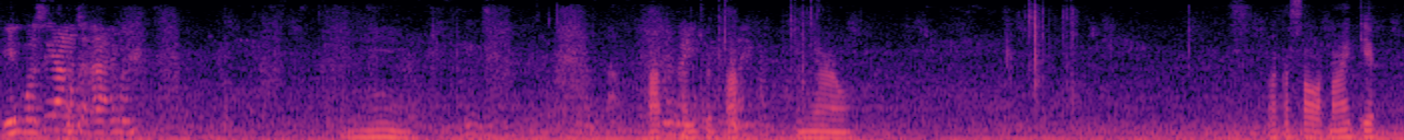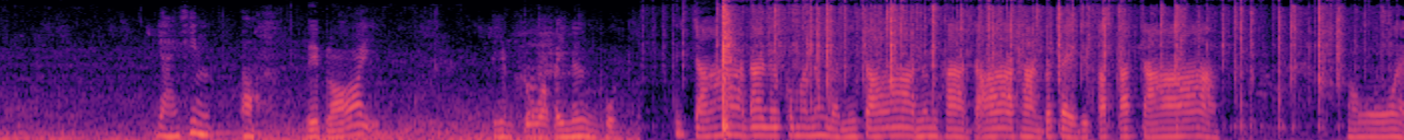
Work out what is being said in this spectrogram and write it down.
กินบ่เสียงจะได้มั้ยอืม ตัดเป็นคือตัดยาว แล้วก็สอดไม้เก็บย้ายชิมต่อเรียบร้อย เตรียมตัวไปนึ่งผลนี่จ้า ได้แล้วก็มานึ่งแบบนี้จ้า นึ่งถ่านจ้า ถ่านก็แตกอยู่ตัดตัดๆจ้า โอ้ย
